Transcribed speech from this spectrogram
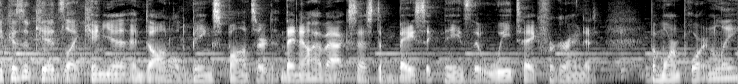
Because of kids like Kenya and Donald being sponsored, they now have access to basic needs that we take for granted. But more importantly,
